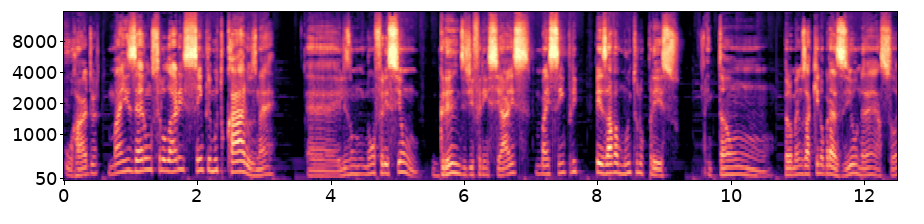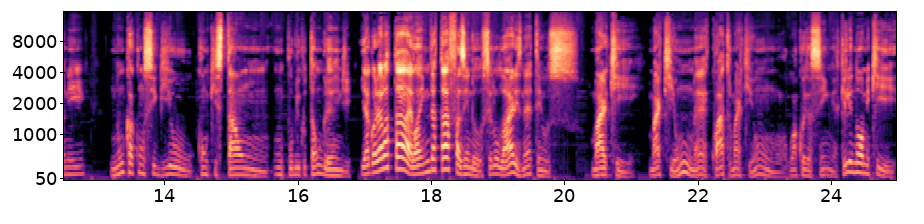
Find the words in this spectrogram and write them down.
o hardware, mas eram celulares sempre muito caros, né? É, eles não, não, ofereciam grandes diferenciais, mas sempre pesava muito no preço. Então, pelo menos aqui no Brasil, né, a Sony nunca conseguiu conquistar um, um, público tão grande. E agora ela tá, ela ainda tá fazendo celulares, né? Tem os Mark Mark 1, né? 4 Mark 1, alguma coisa assim. Aquele nome que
